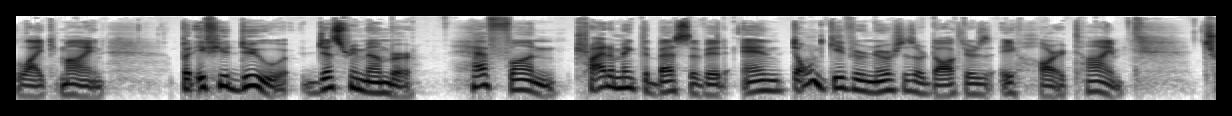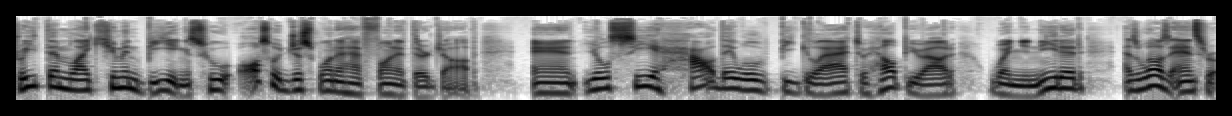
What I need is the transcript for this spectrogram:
like mine. But if you do, just remember have fun, try to make the best of it, and don't give your nurses or doctors a hard time. Treat them like human beings who also just want to have fun at their job. And you'll see how they will be glad to help you out when you need it, as well as answer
